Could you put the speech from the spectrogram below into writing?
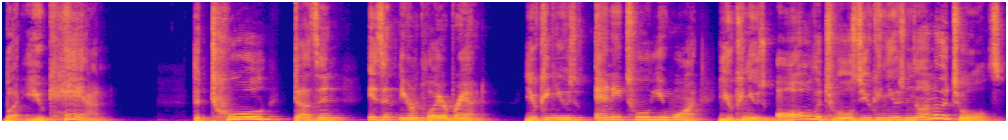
but you can. The tool doesn't isn't your employer brand. You can use any tool you want. You can use all the tools. You can use none of the tools.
